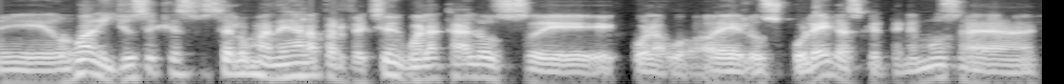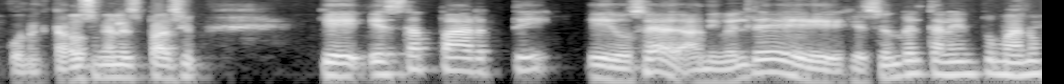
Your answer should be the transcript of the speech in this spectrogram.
eh, Juan, y yo sé que eso usted lo maneja a la perfección, igual acá los, eh, eh los colegas que tenemos ah, conectados en el espacio, que esta parte, eh, o sea, a nivel de gestión del talento humano,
